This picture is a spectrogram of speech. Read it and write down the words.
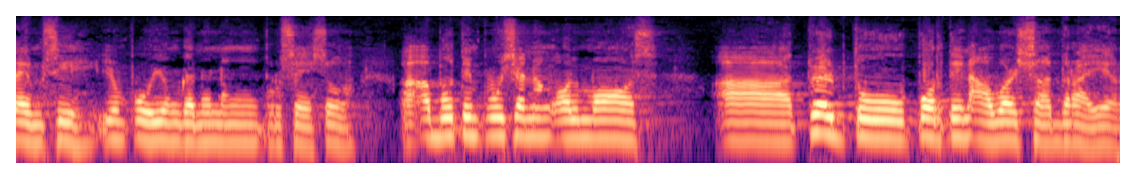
MC, yun po yung ganun ng proseso. Aabutin po siya ng almost ah, 12 to 14 hours sa dryer.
